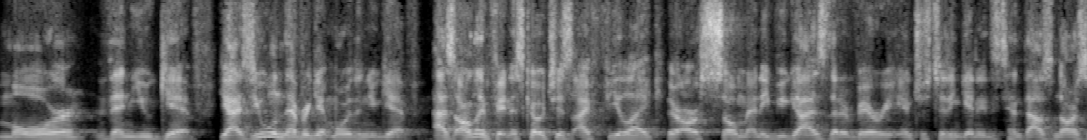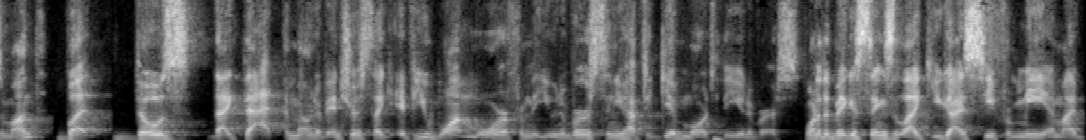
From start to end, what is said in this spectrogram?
more than you give. Guys, you will never get more than you give. As online fitness coaches, I feel like there are so many of you guys that are very interested in getting to $10,000 a month, but those like that amount of interest, like if you want more from the universe, then you have to give more to the universe. One of the biggest things that like you guys see from me and my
